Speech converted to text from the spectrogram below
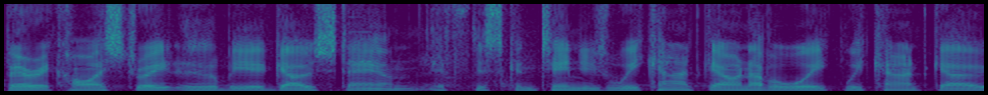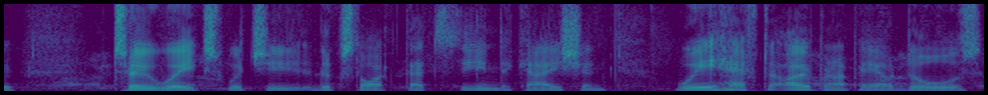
Berwick High Street, it'll be a ghost town if this continues. We can't go another week. We can't go two weeks, which looks like that's the indication. We have to open up our doors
